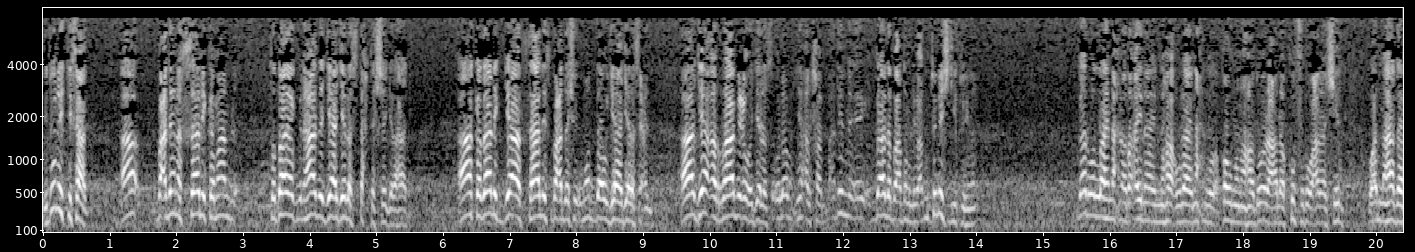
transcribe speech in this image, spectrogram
بدون اتفاق. آه بعدين الثاني كمان تضايق من هذا جاء جلس تحت الشجرة هذه. آه كذلك جاء الثالث بعد مدة وجاء جلس عنده. آه جاء الرابع وجلس. جاء الخامس. بعدين قال بعضهم لبعض أنتم ليش جيتوا هنا؟ قال والله نحن رأينا إن هؤلاء نحن قومنا هذول على كفر وعلى شرك وأن هذا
